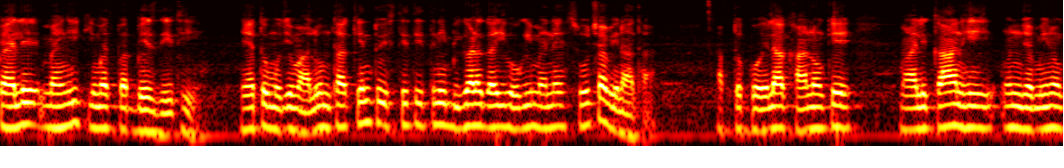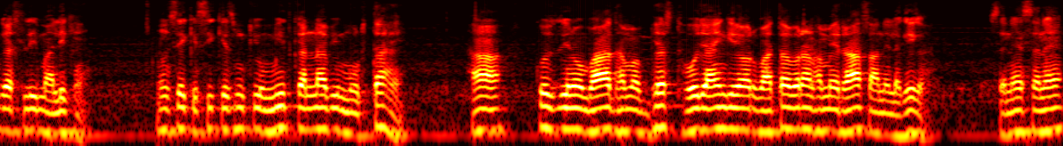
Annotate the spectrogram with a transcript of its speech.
पहले महँगी कीमत पर बेच दी थी। यह तो मुझे मालूम था, किंतु स्थिति इतनी बिगड़ गई होगी मैंने सोचा भी ना था। अब तो कोयला खानों के मालिकान ही उन ज़मीनों के असली मालिक हैं। उनसे किसी किस्म की उम्मीद करना भी मूर्खता है। हाँ कुछ दिनों बाद हम अभ्यस्त हो जाएँगे और वातावरण हमें रास आने लगेगा। सने सने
